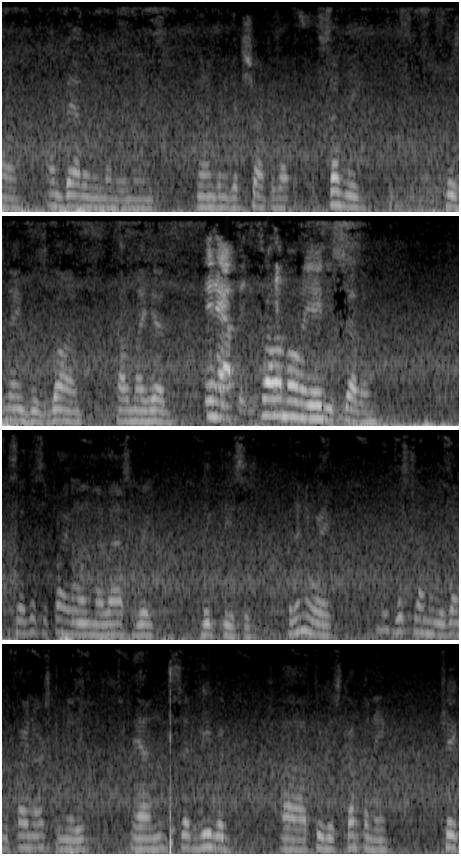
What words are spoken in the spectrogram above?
Uh, I'm bad on remembering names, and I'm going to get shocked because suddenly his name has gone out of my head. It happens. Well, I'm only 87, so this is probably one of my last great big pieces. But anyway, this gentleman was on the Fine Arts Committee and said he would, uh, through his company, take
